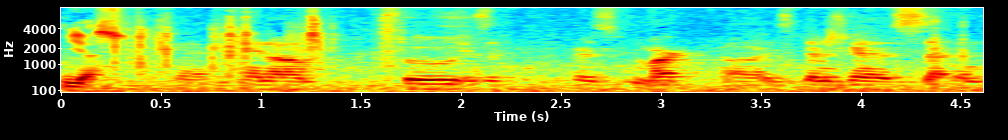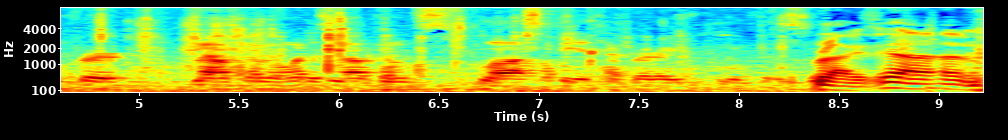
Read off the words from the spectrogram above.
Yes. Okay. And um, who is it? Is Mark? Uh, is Benj going to step in for Malcolm? And what does Malcolm's loss will be a temporary move for the season? Right. Yeah. Um,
